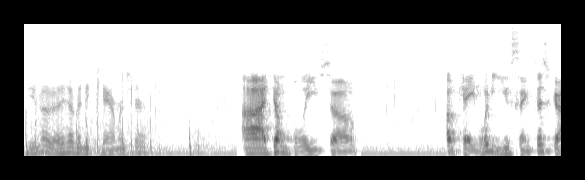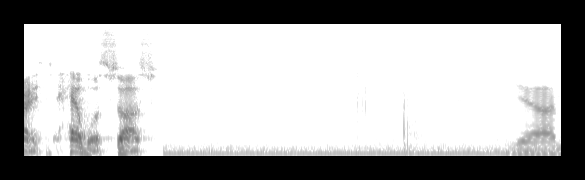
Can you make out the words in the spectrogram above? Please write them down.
Do you know do they have any cameras here? I don't believe so. Okay, what do you think? This guy guy's hella sus. Yeah, I'm.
